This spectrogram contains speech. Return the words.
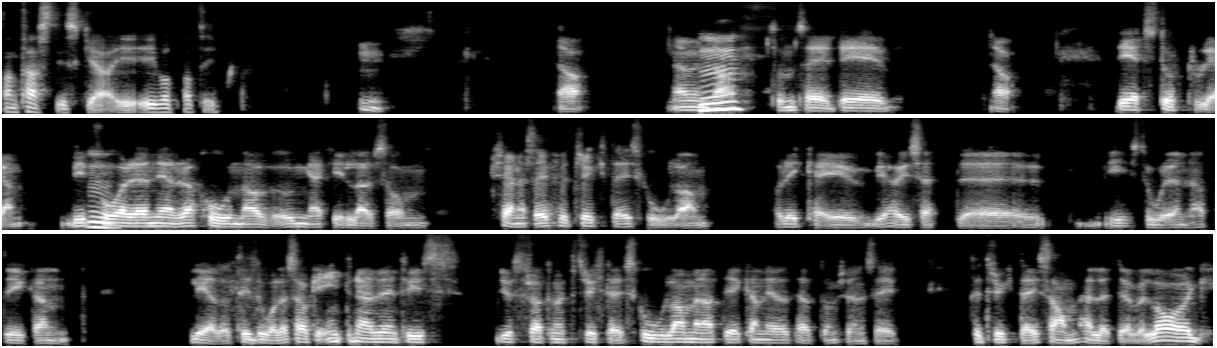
fantastiska i, i vårt parti. Mm. Ja, Nej, men, mm. ja, som säger, det är, ja, det är ett stort problem. Vi mm. får en generation av unga killar som känner sig förtryckta i skolan. Och det kan ju, vi har ju sett eh, i historien att det kan leda till dåliga saker. Inte nödvändigtvis just för att de är förtryckta i skolan, men att det kan leda till att de känner sig förtryckta i samhället överlag.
